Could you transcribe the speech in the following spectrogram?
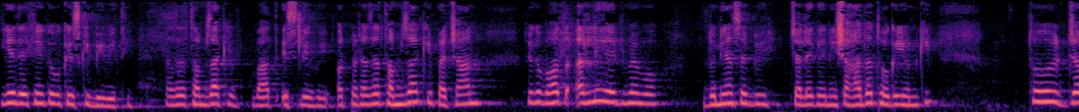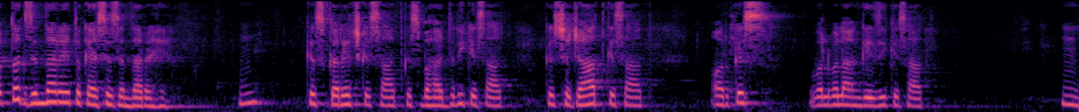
یہ دیکھیں کہ وہ کس کی بیوی تھی۔ حضرت حمزہ کی بات اس لیے ہوئی۔ اور پھر حضرت حمزہ کی پہچان، کیونکہ بہت ارلی ایج میں وہ دنیا سے بھی چلے گئے یعنی شہادت ہو گئی ان کی۔ تو جب تک زندہ رہے تو کیسے زندہ رہے؟ کس کریج کے ساتھ، کس بہادری کے ساتھ، کس شجاعت کے ساتھ اور کس ولولہ انگیزی کے ساتھ؟ ہوں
